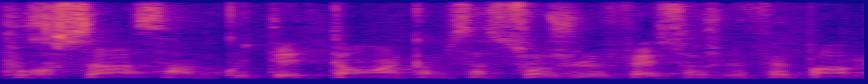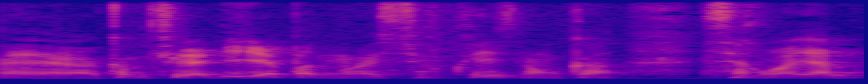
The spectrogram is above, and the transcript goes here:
pour ça, ça va me coûter tant, et comme ça, soit je le fais, soit je le fais pas, mais euh, comme tu l'as dit, il n'y a pas de mauvaise surprise, donc c'est royal.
